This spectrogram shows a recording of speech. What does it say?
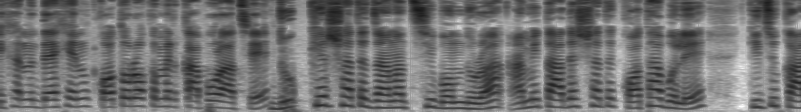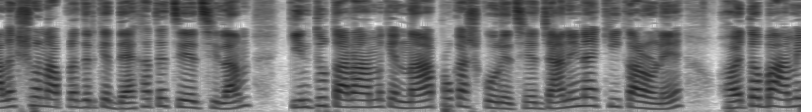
এখানে দেখেন কত রকমের কাপড় আছে। দুঃখের সাথে জানাচ্ছি বন্ধুরা, আমি তাদের সাথে কথা বলে কিছু কালেকশন আপনাদেরকে দেখাতে চেয়েছিলাম, কিন্তু তারা আমাকে না প্রকাশ করেছে। জানি না কি কারণে, হয়তোবা আমি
